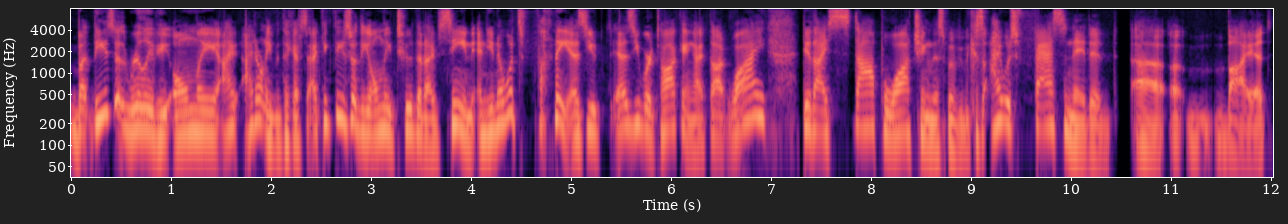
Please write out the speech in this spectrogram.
but these are really the only I, I don't even think I've I think these are the only two that I've seen. And you know what's funny as you as you were talking, I thought, why did I stop watching this movie? Because I was fascinated uh, uh by it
